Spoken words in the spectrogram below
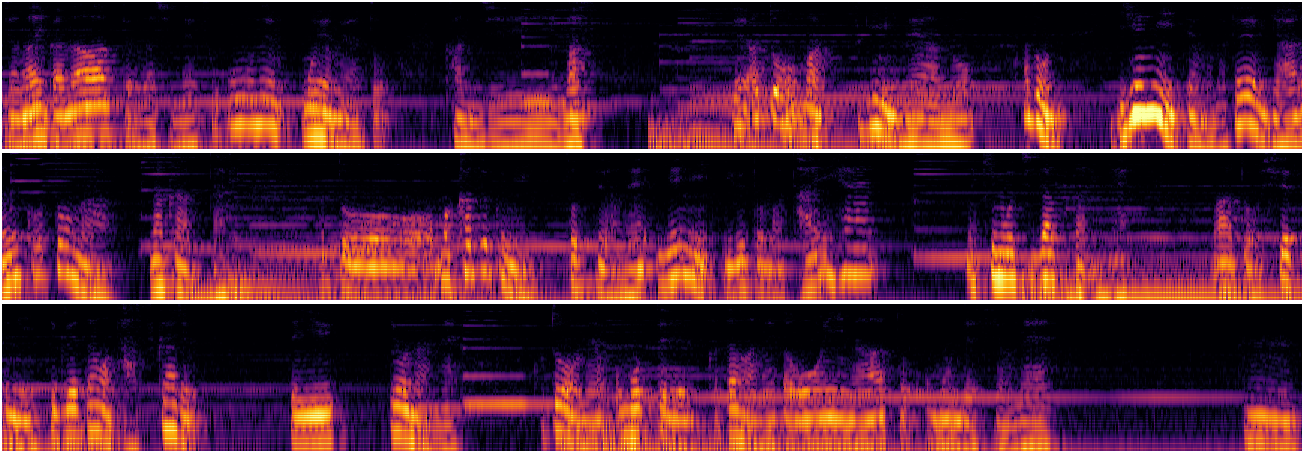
じゃないかなって私ねそこをねもやもやと感じます。であと、まあ、次にねあのあと家にいても例えばやることがなかったりあと、まあ、家族にとってはね家にいるとまあ大変な気持ちだったりね、まあ、あと施設に行ってくれたのも助かるっていうようなねことをね思ってる方がね多いなと思うんですよね。うん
